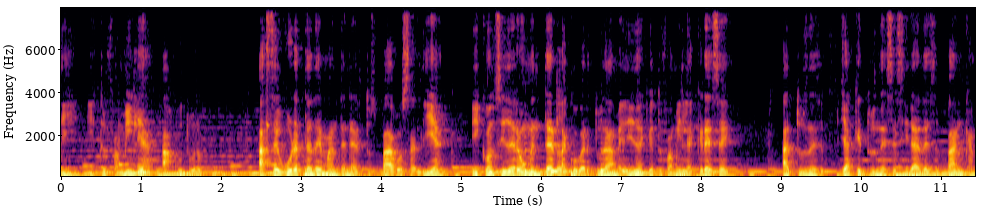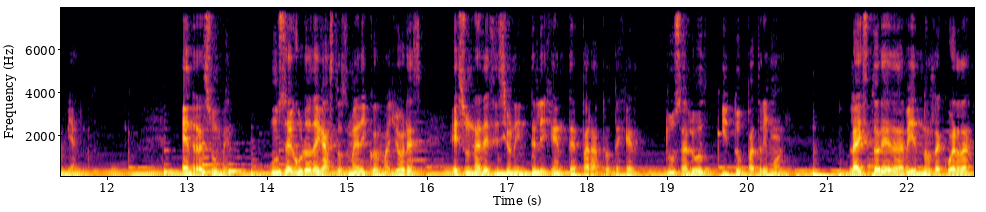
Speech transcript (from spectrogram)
ti y tu familia a futuro. Asegúrate de mantener tus pagos al día y considera aumentar la cobertura a medida que tu familia crece, ya que tus necesidades van cambiando. En resumen, un seguro de gastos médicos mayores es una decisión inteligente para proteger tu salud y tu patrimonio. La historia de David nos recuerda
